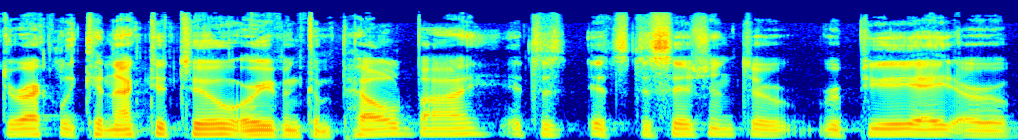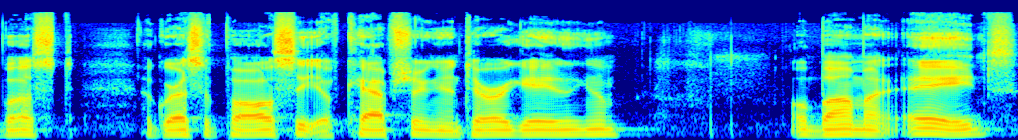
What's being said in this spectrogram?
directly connected to or even compelled by its, its decision to repudiate a robust, aggressive policy of capturing and interrogating them Obama aides,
